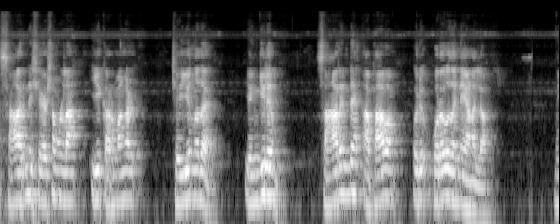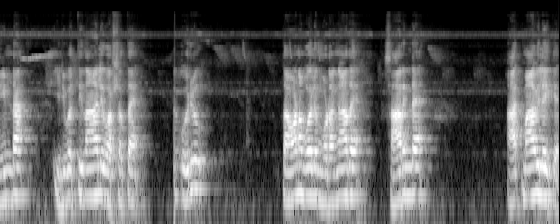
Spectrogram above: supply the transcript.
സാറിന് ശേഷമുള്ള ഈ കർമ്മങ്ങൾ ചെയ്യുന്നത്. എങ്കിലും സാറിന്റെ അഭാവം ഒരു കുറവ് തന്നെയാണല്ലോ. നീണ്ട ഇരുപത്തിനാല് വർഷത്തെ ഒരു തവണ പോലും മുടങ്ങാതെ സാറിന്റെ ആത്മാവിലേക്ക്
